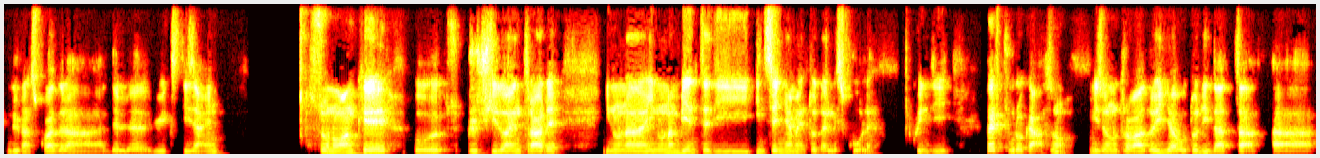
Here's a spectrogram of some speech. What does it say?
di una squadra del UX design, sono anche uh, riuscito a entrare in, una, in, un ambiente di insegnamento delle scuole. Quindi, per puro caso, mi sono trovato io autodidatta a,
